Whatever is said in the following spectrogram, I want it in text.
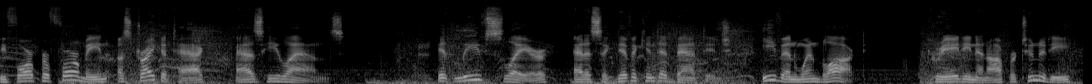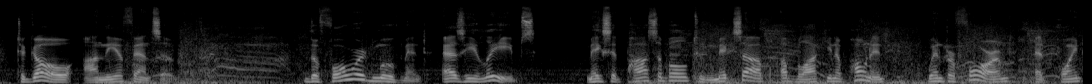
before performing a strike attack as he lands. It leaves Slayer at a significant advantage, even when blocked, creating an opportunity to go on the offensive. The forward movement as he leaps makes it possible to mix up a blocking opponent when performed at point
